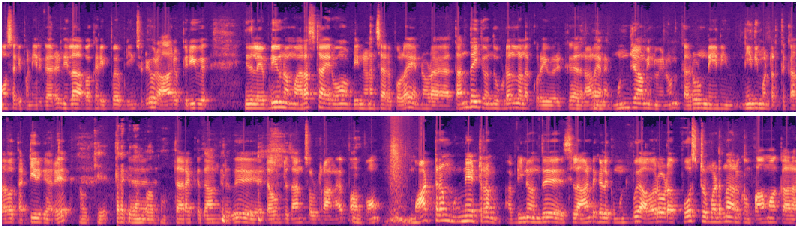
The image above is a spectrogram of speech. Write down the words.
மோசடி பண்ணியிருக்காரு. நில அபகரிப்பு அப்படின்னு சொல்லி ஒரு ஆறு பிரிவு. இதுல எப்படியும் நம்ம அரெஸ்ட் ஆயிருவோம் அப்படின்னு நினைச்சாரு போல என்னோட தந்தைக்கு வந்து உடல்நலக் குறைவு இருக்கு. அதனால எனக்கு முன்ஜாமீன் வேணும்னு கரூர் நீதி நீதிமன்றத்து கதவை தட்டியிருக்காரு. ஓகே திறக்குதான் பார்ப்போம். தரக்குதாங்கிறது டவுட்டு தான் சொல்றாங்க பார்ப்போம். மாற்றம் முன்னேற்றம் அப்படின்னு வந்து சில ஆண்டுகளுக்கு முன்பு அவரோட போஸ்டர் மட்டும்தான் இருக்கும் பாமகவில்.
